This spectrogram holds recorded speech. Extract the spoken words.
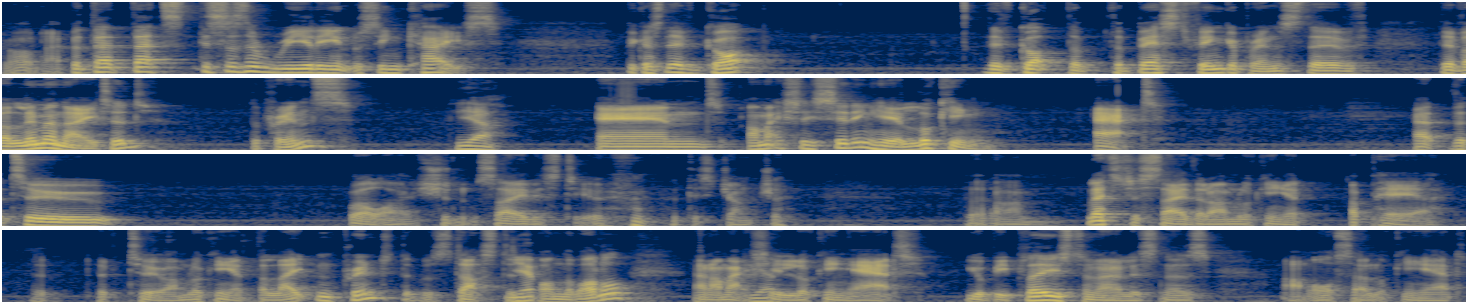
God no. But that that's this is a really interesting case because they've got they've got the, the best fingerprints. They've they've eliminated the prints, Yeah. and I'm actually sitting here looking at at the two. Well, I shouldn't say this to you at this juncture, but um, let's just say that I'm looking at a pair of, two. I'm looking at the latent print that was dusted Yep. on the bottle, and I'm actually Yep. looking at. You'll be pleased to know, listeners. I'm also looking at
